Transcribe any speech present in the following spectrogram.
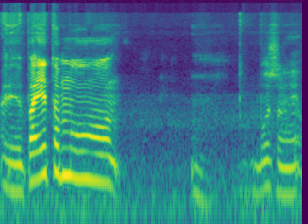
Э, Поэтому, боже,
